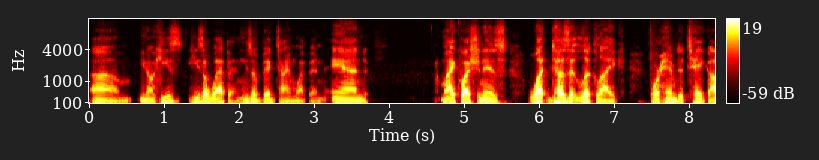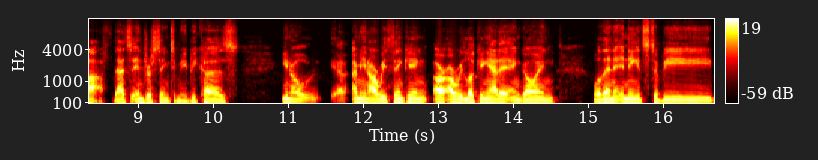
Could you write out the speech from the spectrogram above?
Um, you know, he's he's a weapon, he's a big time weapon. And my question is, what does it look like for him to take off? That's interesting to me because, you know, uh, I mean, are we thinking, are, are we looking at it and going, well, then it needs to be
